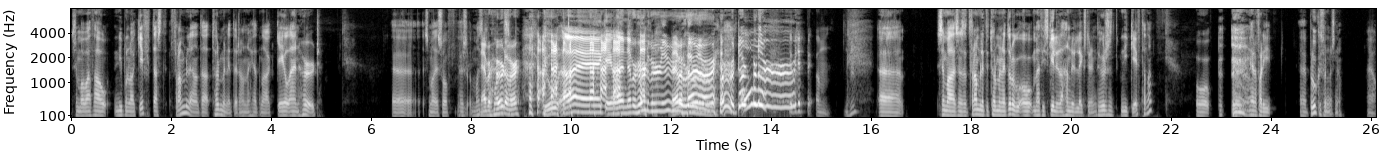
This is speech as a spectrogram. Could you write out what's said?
sem var þá nýbúin að giftast framleiðanda Terminator hann er hérna Gail Ann Hurd sem að er svo Never heard of her. Jú, Ann, never heard of her. Never heard of her. sem að framleiti Terminator og, og með því skilir að hann er leiksturinn þau eru nýgift þarna og er að fara í uh, brúðkastföruna sína. Já,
